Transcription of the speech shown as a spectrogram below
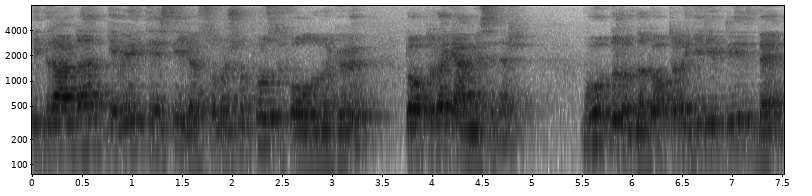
idrarda gebelik testiyle sonucunun pozitif olduğunu görüp doktora gelmesidir. Bu durumda doktora gidildiğinde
